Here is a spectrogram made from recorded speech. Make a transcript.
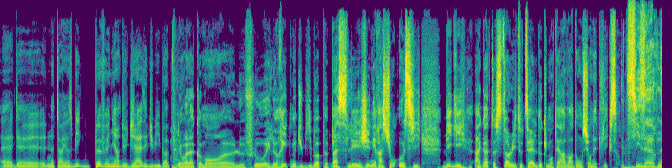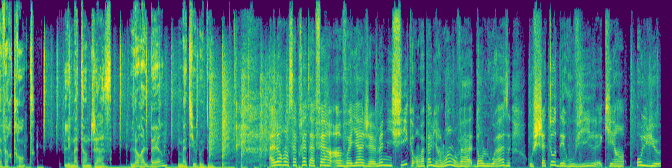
euh, de Notorious Big peut venir du jazz et du bebop. Et voilà comment le flow et le rythme du bebop passent les générations aussi. Biggie, I Got a Story to Tell, documentaire à voir donc sur Netflix. 6h, 9h30, les matins de jazz. Laure Alberne, Mathieu Baudou. Alors on s'apprête à faire un voyage magnifique. On va pas bien loin, on va dans l'Oise, au château d'Hérouville, qui est un haut lieu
